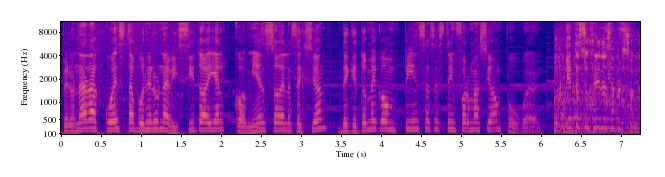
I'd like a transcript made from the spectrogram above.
Pero nada cuesta poner un avisito ahí al comienzo de la sección de que tome con pinzas esta información, pues weón. ¿Por qué está sufriendo esa persona?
